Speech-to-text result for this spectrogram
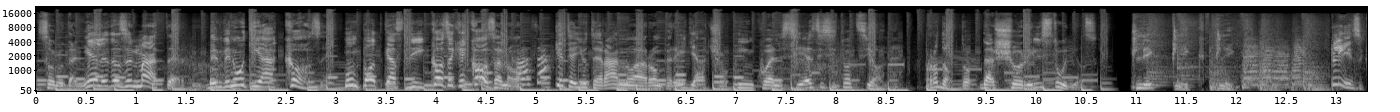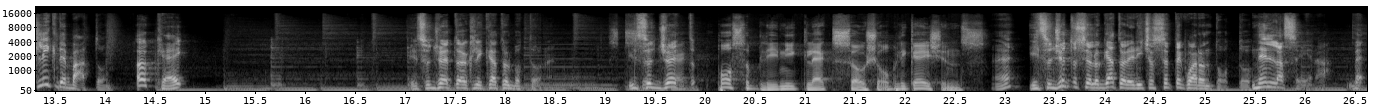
sono Daniele Doesn't Matter. Benvenuti a Cose, un podcast di cose che cosano, Cosa? che ti aiuteranno a rompere il ghiaccio in qualsiasi situazione. Prodotto da Showreel Studios. Click, click, click. Please, click the button. Ok. Il soggetto ha cliccato il bottone. Il soggetto... Possibly neglect social obligations. Eh? Il soggetto si è loggato alle 17.48 nella sera. Beh,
